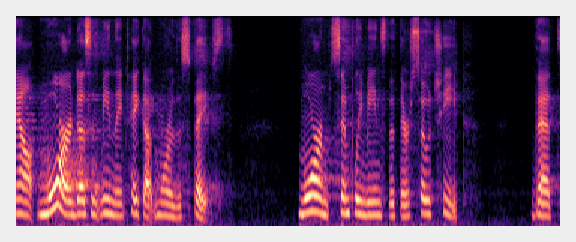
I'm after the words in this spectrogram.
Now, more doesn't mean they take up more of the space. More simply means that they're so cheap that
